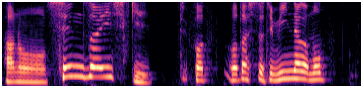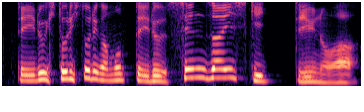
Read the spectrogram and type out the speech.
ああの潜在意識私たちみんなが持っている一人一人が持っている潜在意識っていうのは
